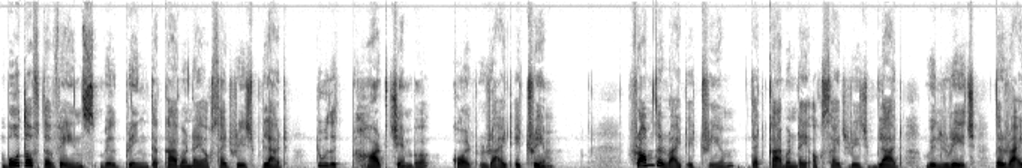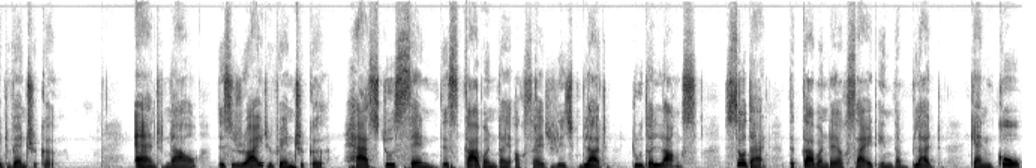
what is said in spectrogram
Both of the veins will bring the carbon dioxide rich blood to the heart chamber called right atrium. From the right atrium, that carbon dioxide rich blood will reach the right ventricle. And now, this right ventricle has to send this carbon dioxide rich blood to the lungs so that the carbon dioxide in the blood can go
